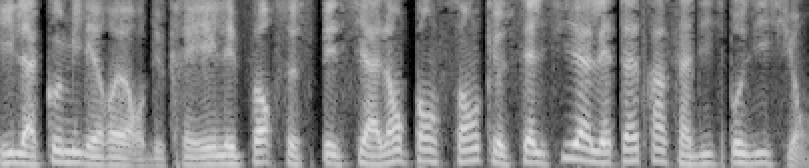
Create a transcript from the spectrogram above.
Il a commis l'erreur de créer les forces spéciales en pensant que celles-ci allaient être à sa disposition.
